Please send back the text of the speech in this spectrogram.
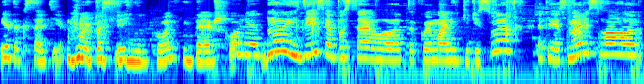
Это, кстати, мой последний год, когда я в школе. Ну и здесь я поставила такой маленький рисунок. Это я сама рисовала.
